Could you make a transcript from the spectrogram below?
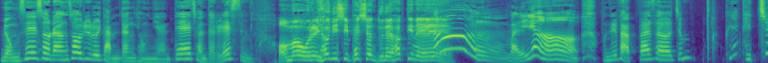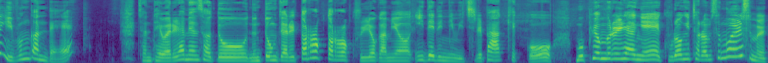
명세서랑 서류를 담당 경리한테 전달을 했습니다. 어머, 오늘 현희 씨 패션 눈에 확 띄네. 음, 말려. 오늘 바빠서 좀 그냥 대충 입은 건데. 전 대화를 하면서도 눈동자를 또르륵또르륵 굴려가며 이 대리님 위치를 파악했고 목표물을 향해 구렁이처럼 스물스물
